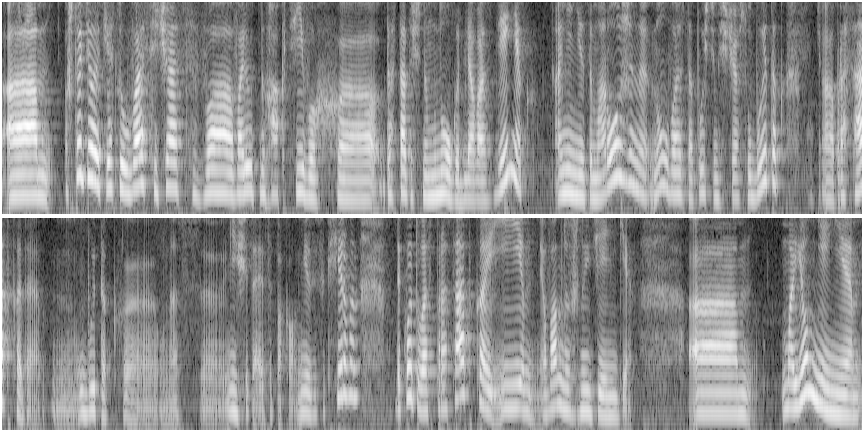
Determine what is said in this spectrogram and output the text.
Что делать, если у вас сейчас в валютных активах э, достаточно много для вас денег, они не заморожены, но у вас, допустим, сейчас убыток, просадка, да, убыток у нас не считается, пока он не зафиксирован. Так вот, у вас просадка, и вам нужны деньги – Мое мнение,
